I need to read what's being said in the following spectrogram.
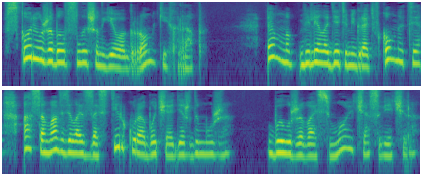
Вскоре уже был слышен его громкий храп. Эмма велела детям играть в комнате, а сама взялась за стирку рабочей одежды мужа. Был уже восьмой час вечера.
